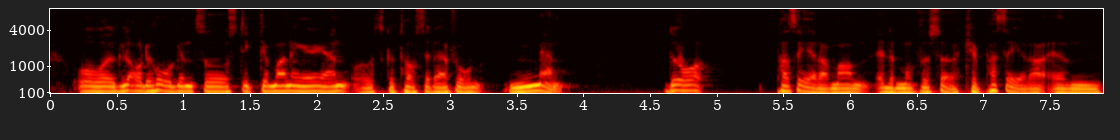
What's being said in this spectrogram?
Och glad i hågen så sticker man ner igen och ska ta sig därifrån. Men då passerar man, eller man försöker passera en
